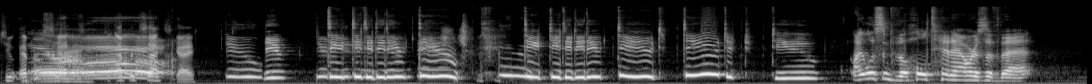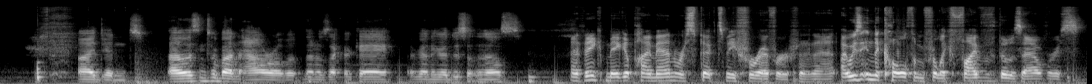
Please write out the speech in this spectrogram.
To epic sex. Epic sex guy. Do. Do do do do do do do do do do do do do do do do. I listened to the whole ten hours of that. I didn't. I listened to about an hour of it. Then I was like, okay, I'm gonna go do something else. I think Mega Pie Man respects me forever for that. I was in the Coltham for like five of those hours.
